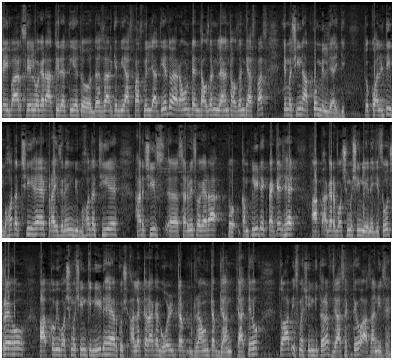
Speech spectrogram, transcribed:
कई बार सेल वगैरह आती रहती है तो दस हज़ार के भी आसपास मिल जाती है तो around ten thousand eleven thousand के आसपास ये मशीन आपको मिल जाएगी। तो क्वालिटी बहुत अच्छी है प्राइस रेंज भी बहुत अच्छी है, हर चीज़ सर्विस वगैरह तो कंप्लीट एक पैकेज है। आप अगर वॉशिंग मशीन लेने की सोच रहे हो, आपको भी वॉशिंग मशीन की नीड है और कुछ अलग तरह का गोल्ड टब राउंड टब जान, चाहते हो तो आप इस मशीन की तरफ़ जा सकते हो आसानी से।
